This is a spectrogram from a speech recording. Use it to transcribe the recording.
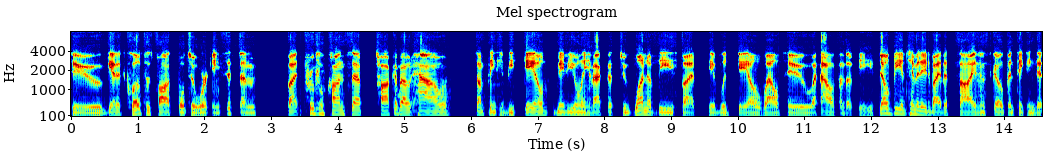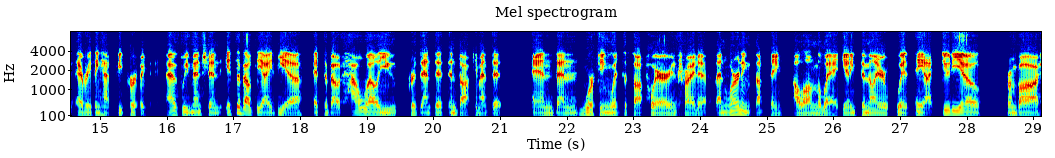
to get as close as possible to a working system, but proof of concept, talk about how something can be scaled. Maybe you only have access to one of these, but it would scale well to a thousand of these. Don't be intimidated by the size and scope and thinking that everything has to be perfect. As we mentioned, it's about the idea. It's about how well you present it and document it and then working with the software and try to and learning something along the way, getting familiar with AI Studio from Bosch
